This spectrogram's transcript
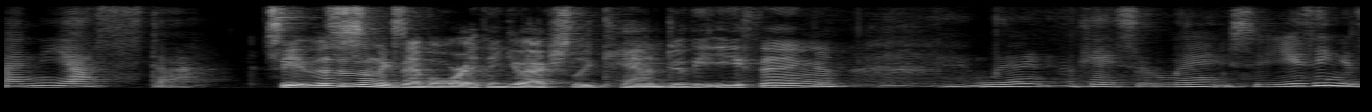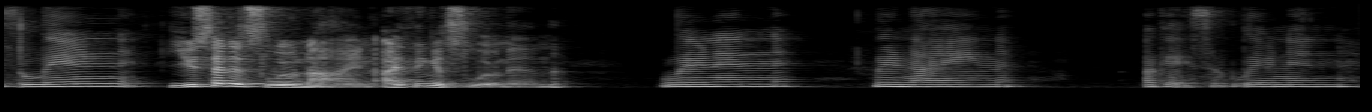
Anyesta. See, this is an example where I think you actually can do the E thing. Loon. Okay. So loon. So you think it's loon. You said it's Lunine. I think it's Lunin. Lunin. Lunine. Okay. So lunin.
